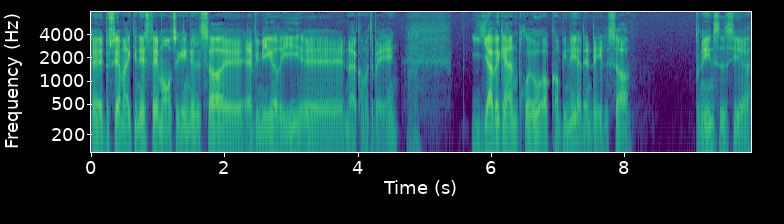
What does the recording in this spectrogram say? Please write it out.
øh, du ser mig ikke de næste fem år, til gengæld så øh, er vi mega rige, øh, når jeg kommer tilbage. Ikke? Mm. Jeg vil gerne prøve at kombinere den del, så på den ene side siger jeg,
